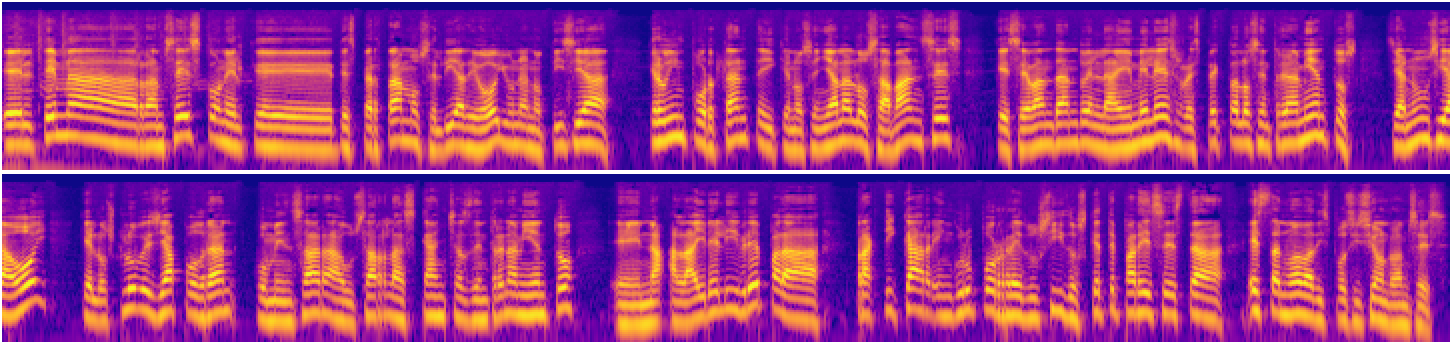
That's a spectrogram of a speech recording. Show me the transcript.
El tema, Ramsés, con el que despertamos el día de hoy, una noticia creo importante y que nos señala los avances que se van dando en la MLS respecto a los entrenamientos. Se anuncia hoy que los clubes ya podrán comenzar a usar las canchas de entrenamiento en, al aire libre para practicar en grupos reducidos. ¿Qué te parece esta, esta nueva disposición, Ramsés?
